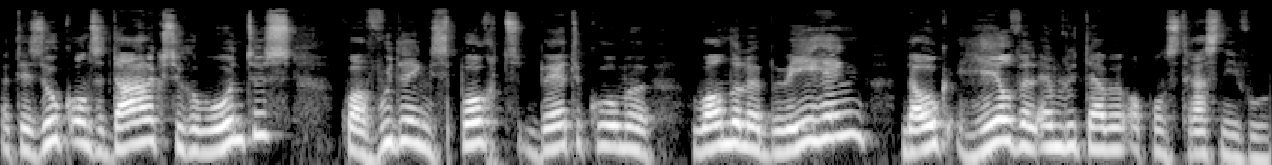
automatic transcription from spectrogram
Het is ook onze dagelijkse gewoontes qua voeding, sport, buitenkomen, wandelen, beweging, dat ook heel veel invloed hebben op ons stressniveau.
